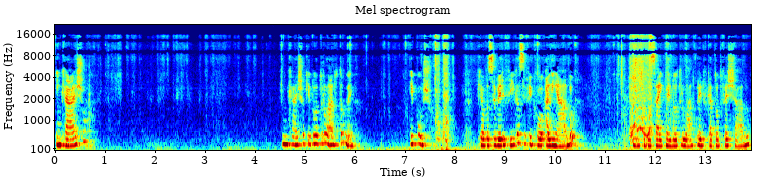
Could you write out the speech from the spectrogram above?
Encaixo. Encaixo aqui do outro lado também. E puxo. Que aí você verifica se ficou alinhado. Eu vou sair com ele do outro lado para ele ficar todo fechado.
